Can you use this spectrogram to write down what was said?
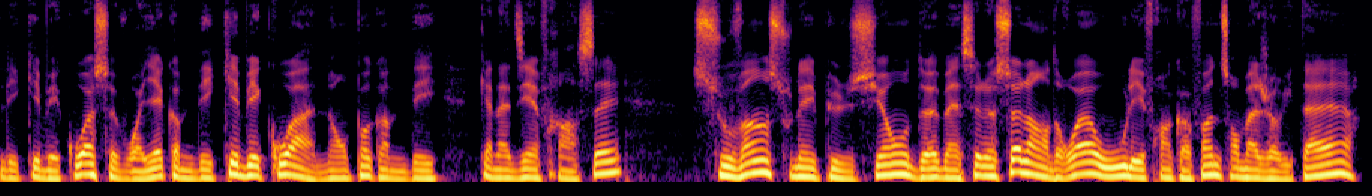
les Québécois se voyaient comme des Québécois, non pas comme des Canadiens français souvent sous l'impulsion de ben, c'est le seul endroit où les francophones sont majoritaires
